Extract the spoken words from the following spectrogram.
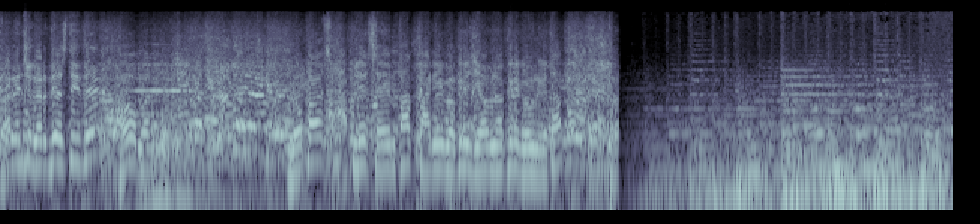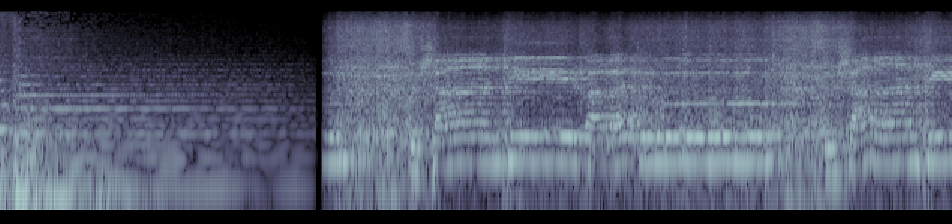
घरांची गर्दी असते इथे? हो भरपूर। लोक आपले स्वयंपाक पाणी वगैरे जेवण वगैरे घेऊन येतात. सुशान्तिर्भवतु सुशान्तिर्भवतु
